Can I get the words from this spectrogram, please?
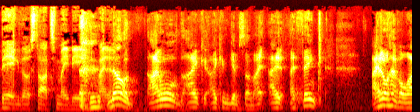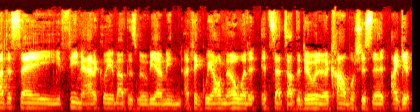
big those thoughts may be. I know. No, I will. I, I can give some. I, I, I think I don't have a lot to say thematically about this movie. I mean, I think we all know what it, it sets out to do and it accomplishes it. I get.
